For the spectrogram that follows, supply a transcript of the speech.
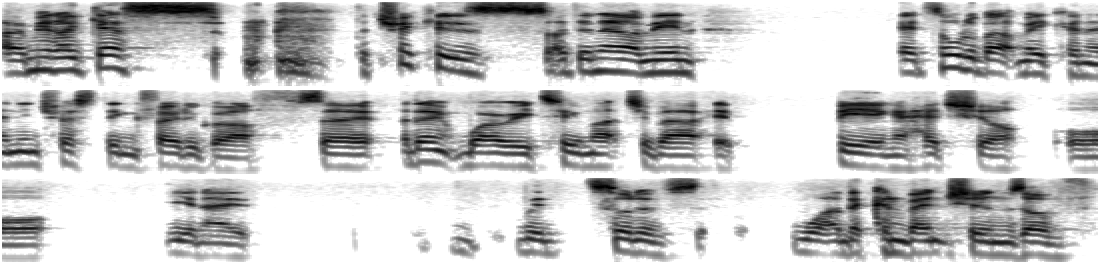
I mean, I guess the trick is, I don't know. I mean, it's all about making an interesting photograph. So I don't worry too much about it being a headshot or, you know, with sort of what are the conventions of,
